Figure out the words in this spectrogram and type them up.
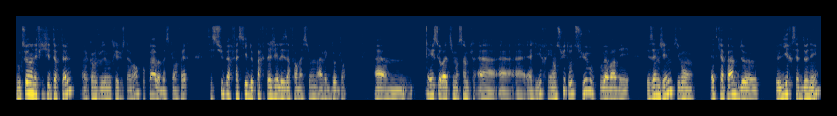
donc soit dans des fichiers Turtle, euh, comme je vous ai montré juste avant. Pourquoi? Bah, Parce qu'en fait, c'est super facile de partager les informations avec d'autres gens. et c'est relativement simple à, lire. Et ensuite, au-dessus, vous pouvez avoir des, engines qui vont être capables de lire cette donnée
